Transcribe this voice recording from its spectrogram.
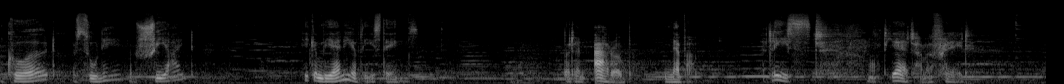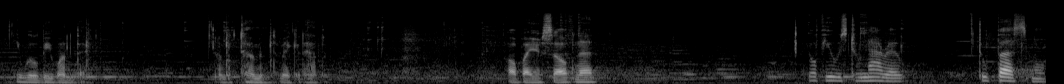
A Kurd, a Sunni, a Shiite. He can be any of these things. But an Arab, never. At least, not yet, I'm afraid. He will be one day. I'm determined to make it happen. All by yourself, Ned? Your view is too narrow, too personal.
